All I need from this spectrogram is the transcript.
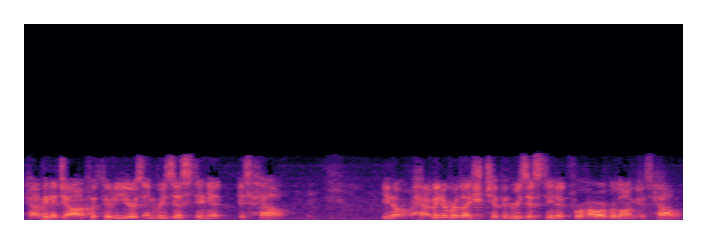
having a job for 30 years and resisting it is hell. You know, having a relationship and resisting it for however long is hell.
